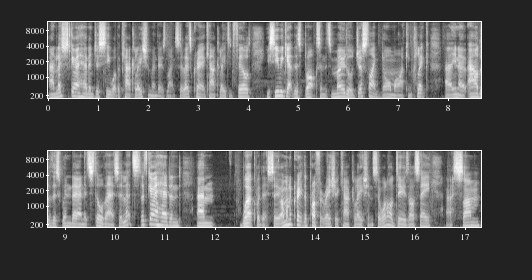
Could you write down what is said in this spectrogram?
And let's just go ahead and just see what the calculation window is like. So let's create a calculated field. You see we get this box and it's modal just like normal. I can click, uh, you know, out of this window and it's still there. So let's let's go ahead and um, work with this. So I'm going to create the profit ratio calculation. So what I'll do is I'll say a sum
